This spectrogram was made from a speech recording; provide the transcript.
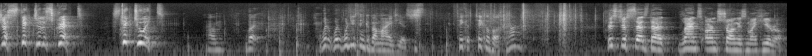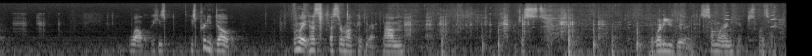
Just stick to the script. Stick to it. Um, but what, what, what do you think about my ideas? Just take a, take a look, huh? This just says that Lance Armstrong is my hero. Well, he's he's pretty dope. Oh, wait, that's that's the wrong paper. Um, just What are you doing? somewhere in here. Just one second.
